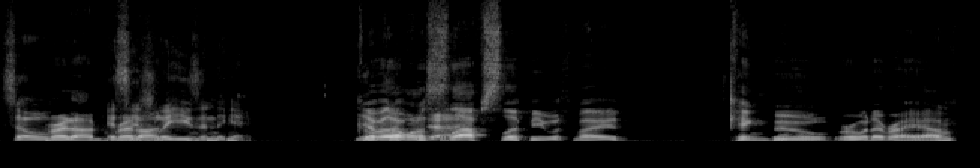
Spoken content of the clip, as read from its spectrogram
So Right on. Right essentially, on. he's in the game. Yeah, but I want to slap Slippy with my King Boo or whatever I am.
